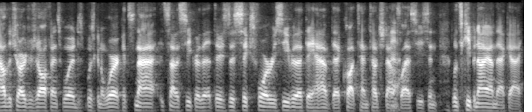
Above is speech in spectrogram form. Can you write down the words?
how the Chargers offense would was going to work. It's not it's not a secret that there's this six four receiver that they have that caught 10 touchdowns yeah. last season. Let's keep an eye on that guy.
